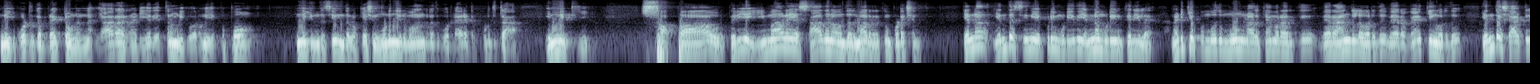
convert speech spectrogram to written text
இன்னைக்கு போட்டிருக்க பிரேக் டவுன் என்ன? யார் யார் நடிகர் எத்தனை மணிக்கு வரணும் எப்போ போகணும்? இன்னைக்கு இந்த சீன் இந்த லொக்கேஷன் முடிஞ்சிருமாங்கிறதுக்கு ஒரு டைரக்டர் கொடுத்துட்டா இன்னைக்கு சப்பா ஒரு பெரிய இமாலய சாதனை வந்தது மாதிரி இருக்கும் ப்ரொடக்ஷனுக்கு ஏன்னா எந்த சீன் எப்படி முடியுது என்ன முடியுதுன்னு தெரியல. நடிக்க போகும்போது மூணு நாலு கேமரா இருக்கு. வேற ஆங்கிள் வருது வேற வேக்கிங் வருது. எந்த ஷாட்டு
